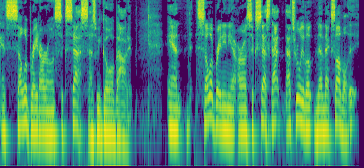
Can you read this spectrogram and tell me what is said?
and celebrate our own success as we go about it. And celebrating the, our own success, that that's really the, the next level. It,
